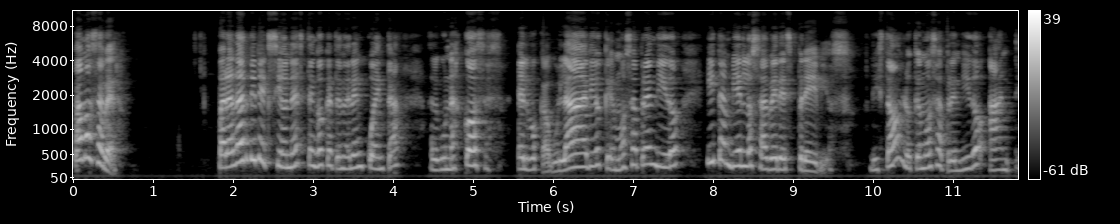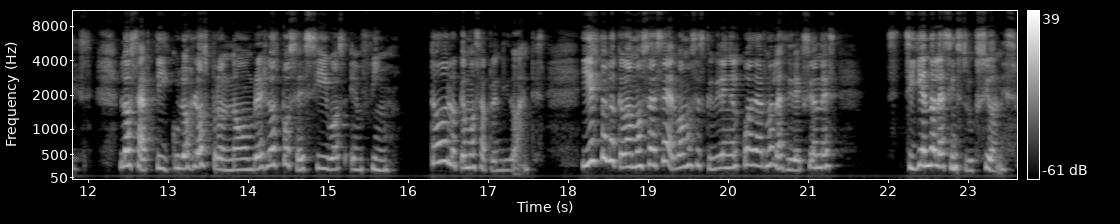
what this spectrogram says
Vamos a ver. Para dar direcciones tengo que tener en cuenta algunas cosas. El vocabulario que hemos aprendido y también los saberes previos. ¿Listo? Lo que hemos aprendido antes. Los artículos, los pronombres, los posesivos, en fin. Todo lo que hemos aprendido antes. Y esto es lo que vamos a hacer. Vamos a escribir en el cuaderno las direcciones siguiendo las instrucciones.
